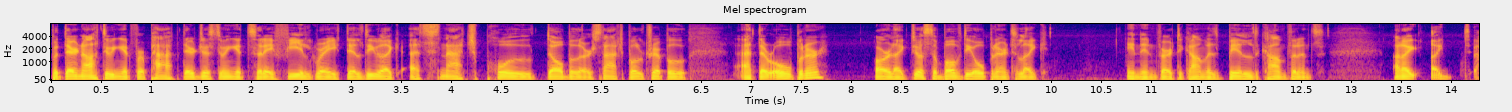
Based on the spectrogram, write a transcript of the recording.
but they're not doing it for pap. They're just doing it so they feel great. They'll do like a snatch pull double or snatch pull triple at their opener, or like just above the opener to like, in inverted commas, build confidence. And I, I,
